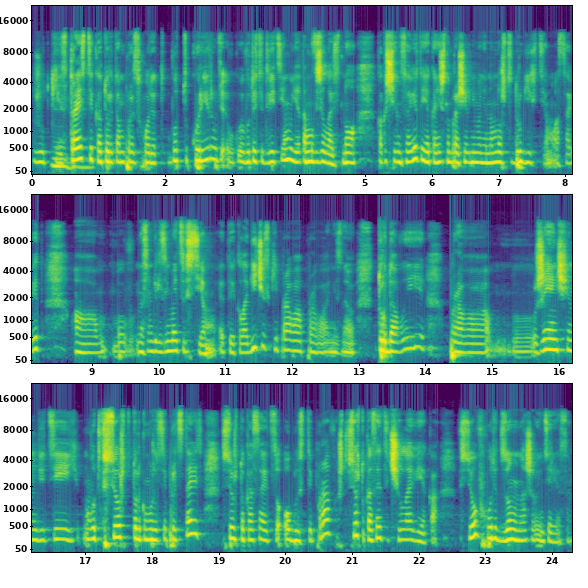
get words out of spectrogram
жуткие mm. страсти, которые там происходят. Вот курировать э, вот эти две темы я там и взялась. Но как член совета я, конечно, обращаю внимание на множество других тем. А совет а, на самом деле занимается всем. Это экологические права, права, не знаю, трудовые, права женщин, детей. Ну, вот все, что только можно себе представить, все, что касается области прав, все, что касается человека, все входит в зону нашего интереса.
